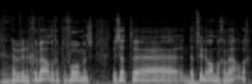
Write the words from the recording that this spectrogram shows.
hebben weer een geweldige performance. Dus dat, dat vinden we allemaal geweldig.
